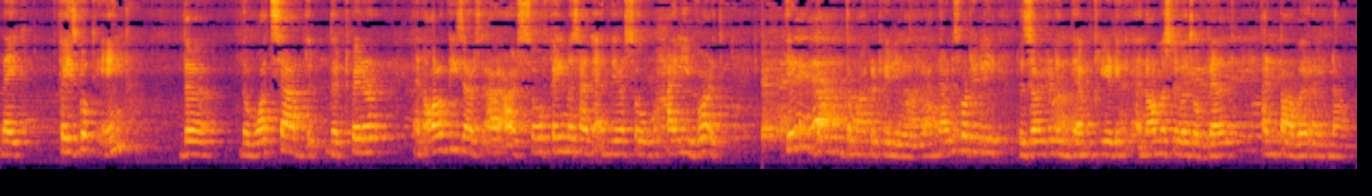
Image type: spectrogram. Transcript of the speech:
like Facebook Inc., the, the WhatsApp, the, the Twitter, and all of these are, are, are so famous and, and they are so highly worth. They didn't dominate the market really early, and that is what really resulted in them creating enormous levels of wealth and power right now.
